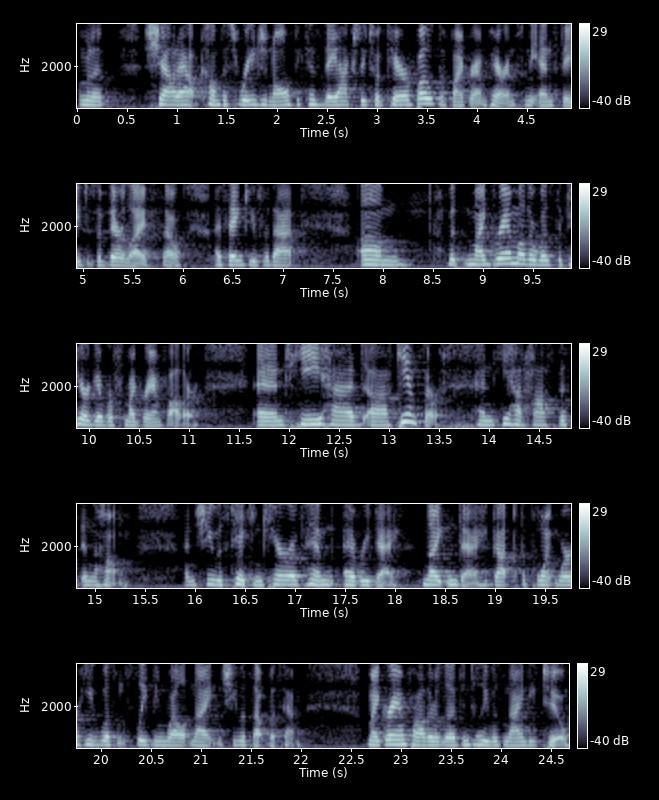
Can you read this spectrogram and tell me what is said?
I'm going to shout out Compass Regional because they actually took care of both of my grandparents in the end stages of their life. So I thank you for that. Um, but my grandmother was the caregiver for my grandfather, and he had uh, cancer, and he had hospice in the home. And she was taking care of him every day, night and day. It got to the point where he wasn't sleeping well at night, and she was up with him. My grandfather lived until he was 92.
